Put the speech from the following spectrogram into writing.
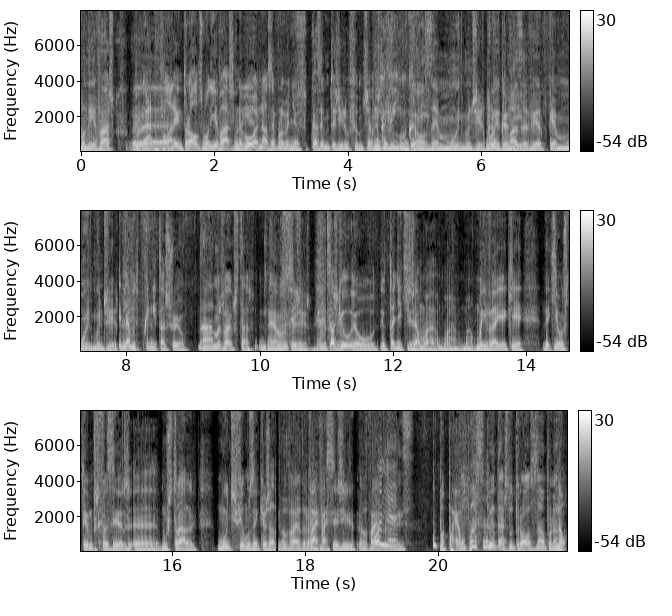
Bom dia, Vasco. Ah, por Uh, falar em trolls, bom dia Vasco. Na dia. boa, não problema nenhum. Por acaso é muito giro o filme. Já Nunca vi, o nunca Trolls vi. é muito, muito giro. Põe o Nunca Tomás vi. a ver porque é muito, muito giro. Ainda é muito pequenito, acho eu. Ah, mas vai gostar. É muito Sim. giro. É muito Sabes que giro. eu, eu, eu tenho aqui já uma, uma, uma, ideia que é daqui a uns tempos fazer, eh, mostrar muitos filmes em que eu já. Ele vai adorar. Vai, vai ser giro. Ele vai Olha, adorar isso. O papai é um Tu pássaro. entraste do Trolls? Não, por não. Não.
